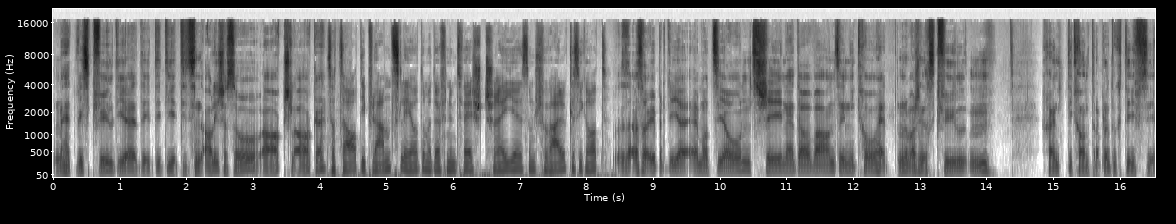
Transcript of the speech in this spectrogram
man hat das Gefühl, die, die, die, die, die sind alle schon so angeschlagen. So zarte Pflänzchen, oder? Man darf nicht zu fest schreien, sonst verwelken sie gerade. Also über die Emotionsschiene da wahnsinnig kommen, hat man wahrscheinlich das Gefühl, mh, hm, könnte kontraproduktiv sein.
